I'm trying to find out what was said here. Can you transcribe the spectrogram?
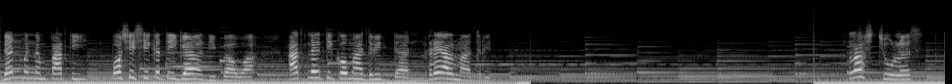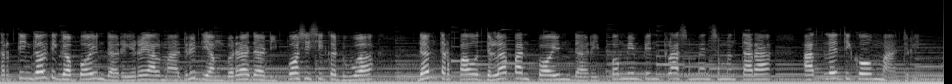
dan menempati posisi ketiga di bawah Atletico Madrid dan Real Madrid. Los Chules tertinggal 3 poin dari Real Madrid yang berada di posisi kedua dan terpaut 8 poin dari pemimpin klasemen sementara Atletico Madrid.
